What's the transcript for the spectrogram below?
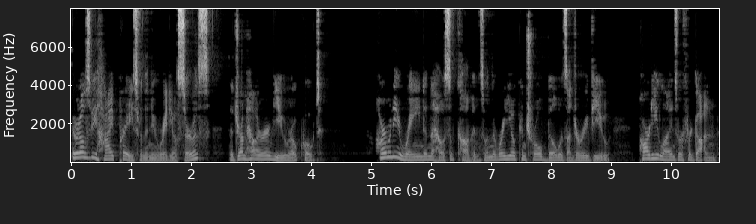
There would also be high praise for the new radio service. The Drumheller Review wrote, quote, Harmony reigned in the House of Commons when the radio control bill was under review. Party lines were forgotten,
